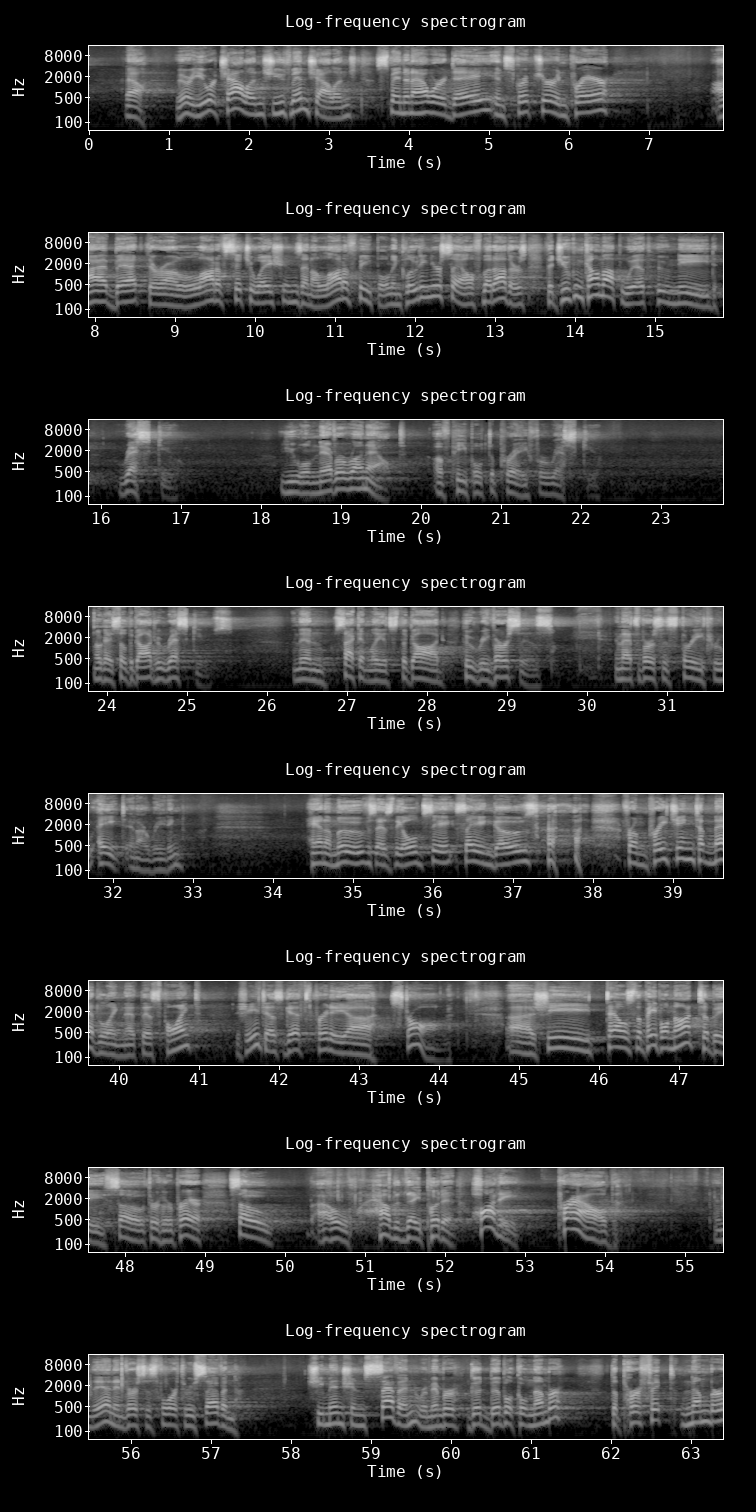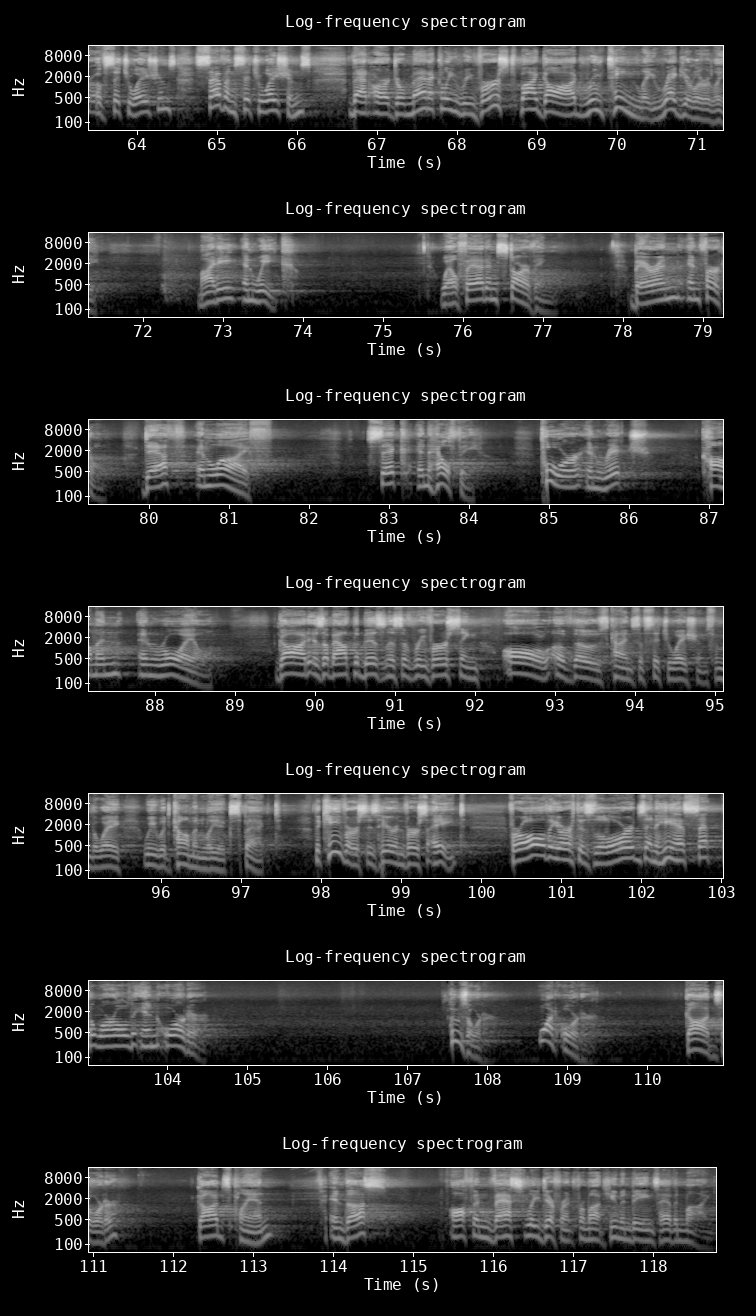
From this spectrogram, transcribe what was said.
Now, you are challenged, you've been challenged, spend an hour a day in Scripture and prayer. I bet there are a lot of situations and a lot of people, including yourself, but others, that you can come up with who need rescue. You will never run out of people to pray for rescue. Okay, so the God who rescues. And then, secondly, it's the God who reverses. And that's verses 3 through 8 in our reading. Hannah moves, as the old saying goes, from preaching to meddling at this point. She just gets pretty uh, strong. Uh, she tells the people not to be so through her prayer. So, oh, how did they put it? Haughty, proud, and then in verses four through seven, she mentions seven, remember, good biblical number, the perfect number of situations, seven situations that are dramatically reversed by God routinely, regularly. Mighty and weak, well fed and starving, barren and fertile, death and life, sick and healthy poor and rich, common and royal. God is about the business of reversing all of those kinds of situations from the way we would commonly expect. The key verse is here in verse 8 For all the earth is the Lord's, and he has set the world in order. Whose order? What order? God's order, God's plan, and thus often vastly different from what human beings have in mind.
